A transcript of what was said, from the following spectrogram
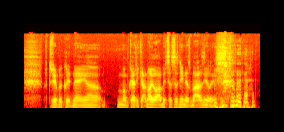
protože byl klidný a mamka říká, no jo, abyste se z něj nezbláznili.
